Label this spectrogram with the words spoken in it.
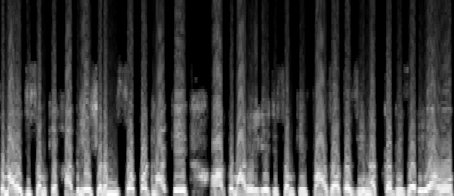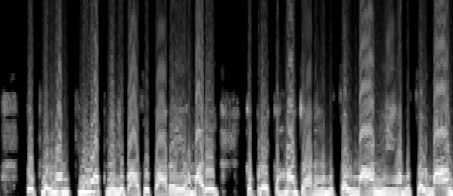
تمہارے جسم کے قابل شرم حصوں کو ڈھاکے اور تمہارے لیے جسم کی حفاظت اور زینت کا بھی ذریعہ ہو۔ تو پھر ہم کیوں اپنے لباس اتار رہے ہیں ہمارے کپڑے کہاں جا رہے ہیں؟ مسلمان ہی ہم مسلمان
